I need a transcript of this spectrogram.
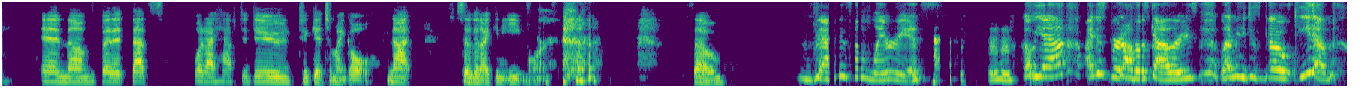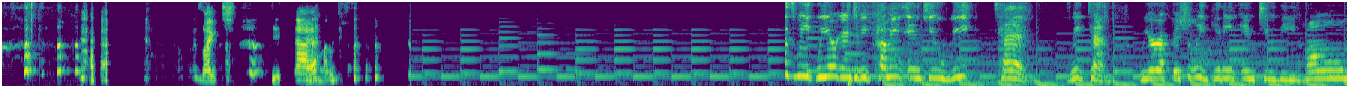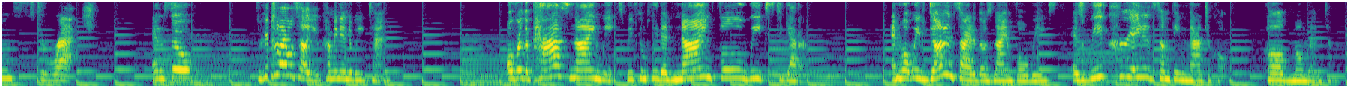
and, um, but it, that's what I have to do to get to my goal, not so that I can eat more. so that is hilarious. Mm-hmm. Oh yeah, I just burned all those calories. Let me just go eat them. I was like, shut. This week we are going to be coming into week 10. Week 10. We are officially getting into the home stretch. And so, so here's what I will tell you coming into week 10. Over the past nine weeks, we've completed nine full weeks together. And what we've done inside of those nine full weeks is we've created something magical called momentum.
